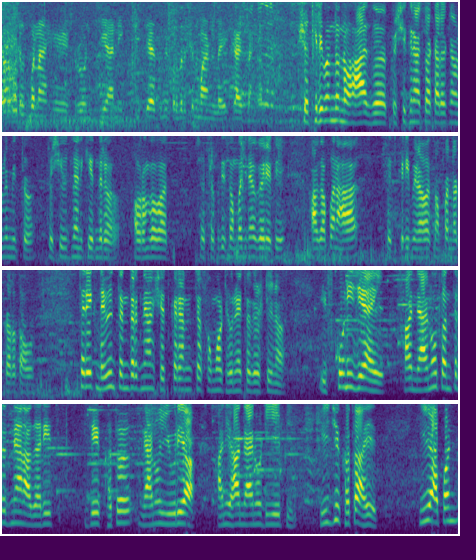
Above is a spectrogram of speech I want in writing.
कल्पना आहे ड्रोनची आणि तिथे तुम्ही प्रदर्शन मांडलंय काय सांगाल? शेतकरी बंधूंनो आज कृषी दिनाच्या कार्यक्रमानिमित्त कृषी विज्ञान केंद्र औरंगाबाद छत्रपती संभाजीनगर येथे आज आपण हा शेतकरी मेळावा संपन्न करत आहोत. तर एक नवीन तंत्रज्ञान शेतकऱ्यांच्या समोर ठेवण्याच्या दृष्टीनं इफकोनी जे आहे हा नॅनो तंत्रज्ञान आधारित जे खतं नॅनो युरिया आणि हा नॅनो डी ए पी ही जी खतं आहेत ही आपण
